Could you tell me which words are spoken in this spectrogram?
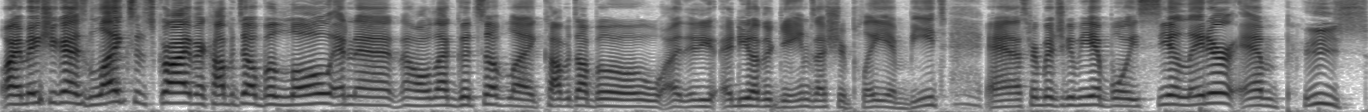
All right, make sure you guys like, subscribe, and comment down below, and then all that good stuff. Like, comment down below any, any other games I should play and beat. And that's pretty much gonna be it, boys. See you later, and peace.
